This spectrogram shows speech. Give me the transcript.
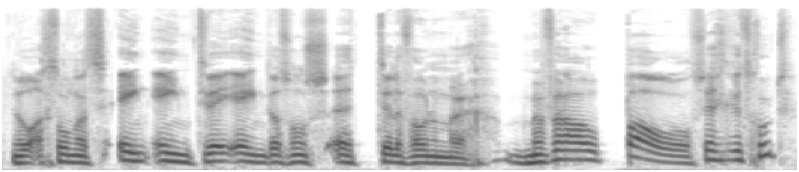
0800-1121, dat is ons eh, telefoonnummer. Mevrouw Paul, zeg ik het goed?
